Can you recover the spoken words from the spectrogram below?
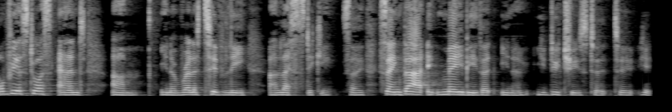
obvious to us and, um, you know, relatively uh, less sticky. So saying that, it may be that, you know, you do choose to, to you,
